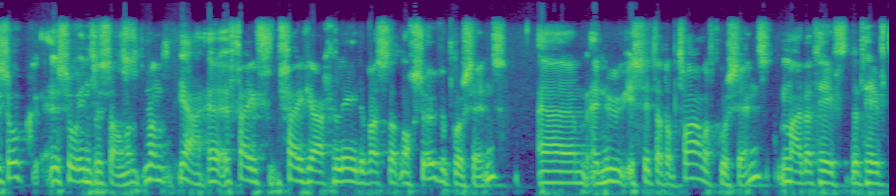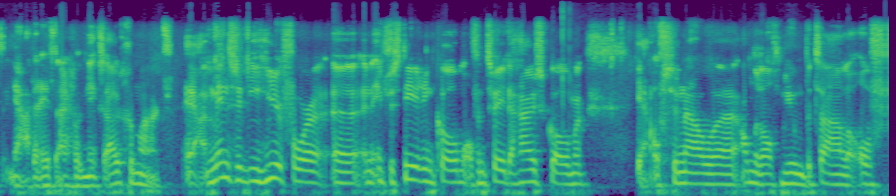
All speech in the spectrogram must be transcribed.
is ook zo interessant. Want, want ja, uh, vijf, vijf, jaar geleden was dat nog 7 procent. Um, en nu zit dat op 12 procent. Maar dat heeft, dat, heeft, ja, dat heeft eigenlijk niks uitgemaakt. Ja, mensen die hier voor uh, een investering komen of een tweede huis komen... Ja, of ze nou uh, anderhalf miljoen betalen of 1,7...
